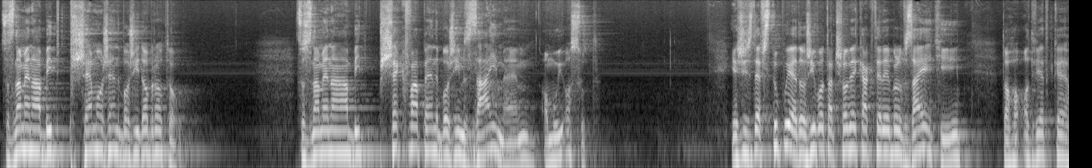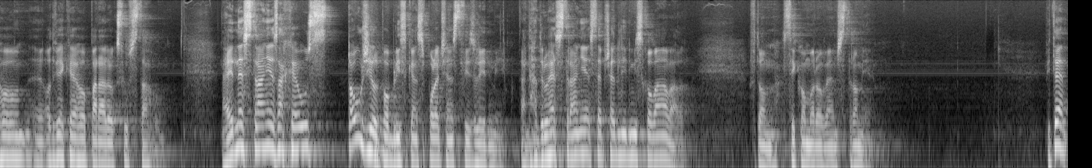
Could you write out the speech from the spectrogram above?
Co znamená být přemožen Boží dobrotou. Co znamená být překvapen Božím zájmem o můj osud. Ježíš zde vstupuje do života člověka, který byl v zajetí toho odvěkého, odvěkého paradoxu vztahu. Na jedné straně Zacheus toužil po blízkém společenství s lidmi a na druhé straně se před lidmi schovával v tom sykomorovém stromě. Víte,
